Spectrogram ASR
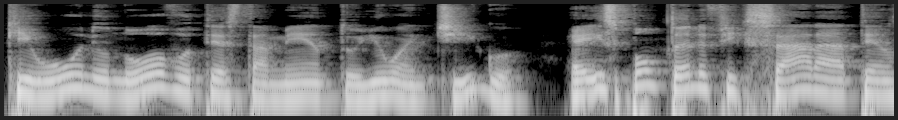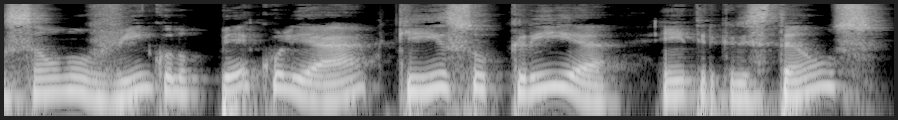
que une o Novo Testamento e o Antigo, é espontâneo fixar a atenção no vínculo peculiar que isso cria entre cristãos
